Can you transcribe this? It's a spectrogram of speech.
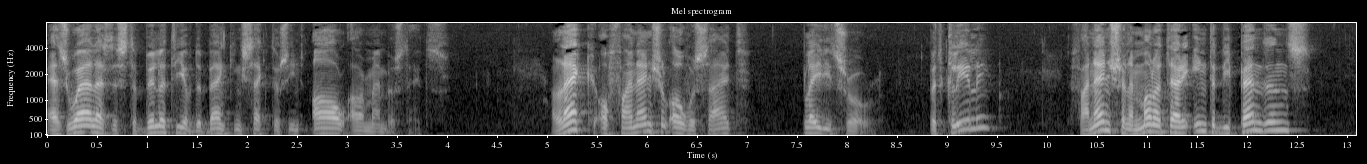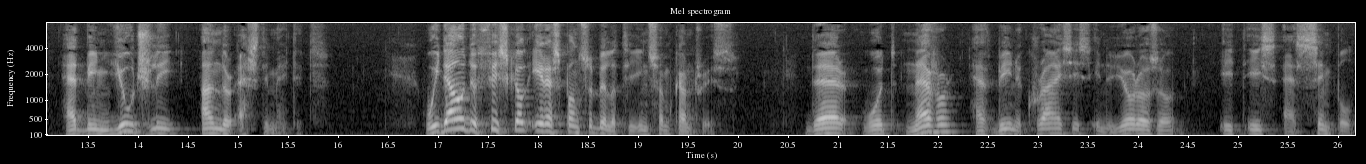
as well as the stability of the banking sectors in all our member states. A lack of financial oversight played its role. But clearly, the financial and monetary interdependence had been hugely underestimated. Without the fiscal irresponsibility in some countries, there would never have been a crisis in the Eurozone. It is as simple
